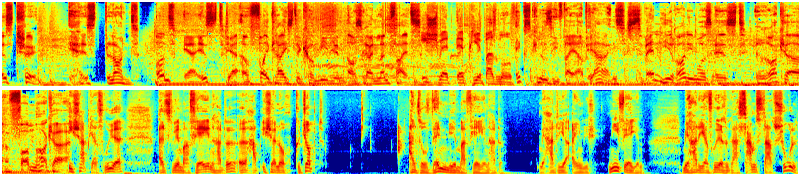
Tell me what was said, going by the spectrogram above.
ist schön. Er ist blond. Und er ist der erfolgreichste Comedian aus Rheinland-Pfalz. Ich werd der Pierpasmus. Exklusiv bei RPA1. Sven Hieronymus ist Rocker vom Hocker. Ich hab ja früher, als wir mal Ferien hatte, äh, hab ich ja noch gejobbt. Also wenn wir mal Ferien hatte. Mir hatte ja eigentlich nie Ferien. Mir hatte ja früher sogar samstags Schul.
